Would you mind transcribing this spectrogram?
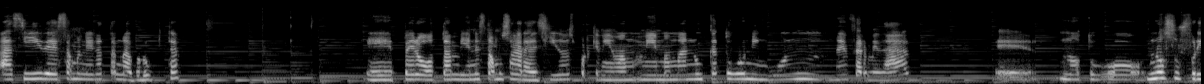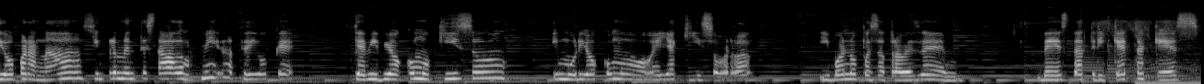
Así de esa manera tan abrupta. Eh, pero también estamos agradecidos porque mi, mamá nunca tuvo ninguna enfermedad, eh, no tuvo, no sufrió para nada, simplemente estaba dormida, te digo que, que vivió como quiso y murió como ella quiso, ¿verdad? Y bueno, pues a través de, de esta triqueta que es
